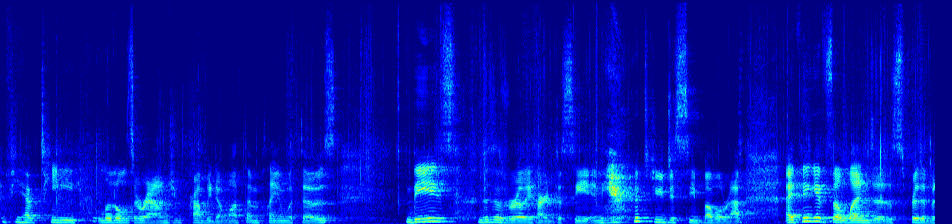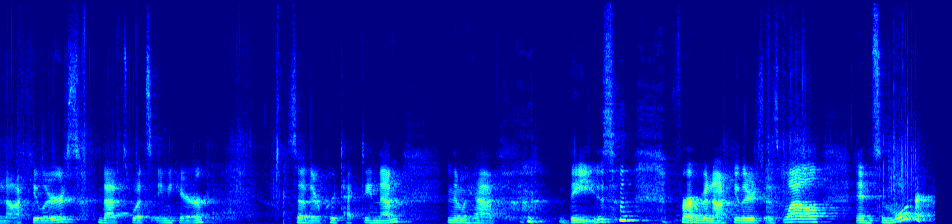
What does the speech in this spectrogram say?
if you have teeny littles around, you probably don't want them playing with those. These, this is really hard to see in here. you just see bubble wrap. I think it's the lenses for the binoculars. That's what's in here. So they're protecting them. And then we have these for our binoculars as well, and some more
